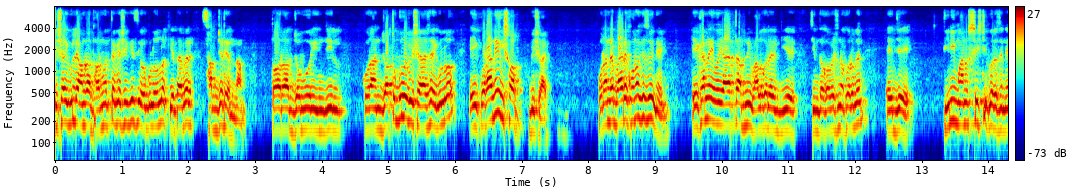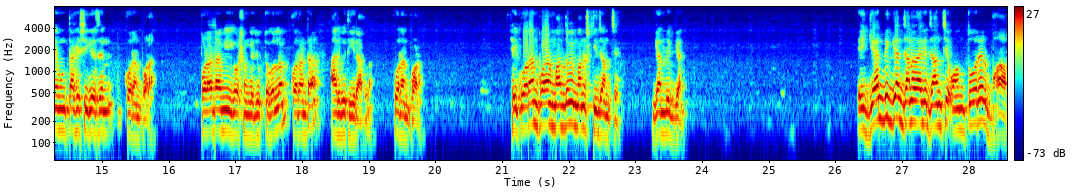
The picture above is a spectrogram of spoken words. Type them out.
বিষয়গুলি আমরা ধর্মের থেকে শিখেছি, ওগুলো হলো কেতাবের সাবজেক্টের নাম। তরাত জবুর ইঞ্জিল কোরআন, যতগুলো বিষয় আছে এগুলো এই কোরআনেই সব বিষয়। কোরআনের বাইরে কোনো কিছুই নেই। এখানে ওই আয়াতটা আপনি ভালো করে গিয়ে চিন্তা গবেষণা করবেন। এই যে তিনি মানুষ সৃষ্টি করেছেন এবং তাকে শিখেছেন কোরআন পড়া। পড়াটা আমি ওর সঙ্গে যুক্ত করলাম, কোরআনটা আরবিতেই রাখলাম, কোরআন পড়া। সেই কোরআন পড়ার মাধ্যমে মানুষ কি জানছে? জ্ঞান বিজ্ঞান। এই জ্ঞান বিজ্ঞান জানার আগে জানছে অন্তরের ভাব।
